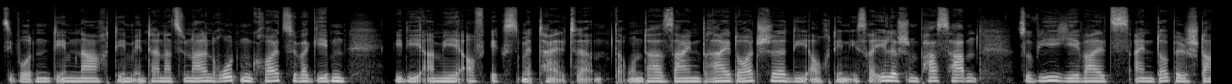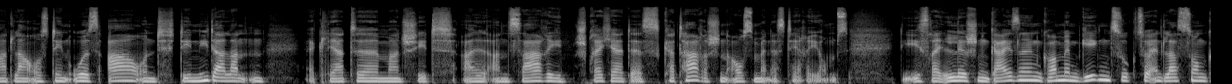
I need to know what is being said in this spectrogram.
Sie wurden demnach dem Internationalen Roten Kreuz übergeben wie die Armee auf X mitteilte. Darunter seien drei Deutsche, die auch den israelischen Pass haben, sowie jeweils ein Doppelstaatler aus den USA und den Niederlanden, erklärte Majid al-Ansari, Sprecher des katarischen Außenministeriums. Die israelischen Geiseln kommen im Gegenzug zur Entlassung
